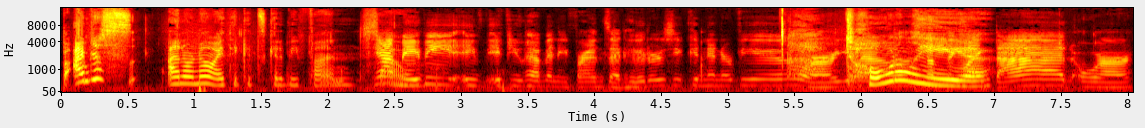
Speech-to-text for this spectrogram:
But I'm just. I don't know. I think it's gonna be fun. So. Yeah, maybe if, if you have any friends at Hooters, you can interview, or you know, Totally. something like that, or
